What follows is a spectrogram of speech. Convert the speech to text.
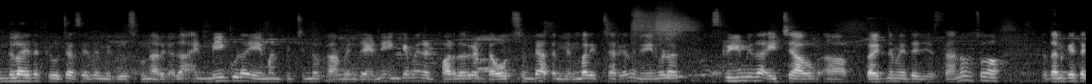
ఇందులో అయితే ఫ్యూచర్స్ అయితే మీరు చూసుకున్నారు కదా. అండ్ మీకు కూడా ఏమనిపించిందో కామెంట్ చేయండి. ఇంకేమైనా ఫర్దర్గా డౌట్స్ ఉంటే అతని నెంబర్ ఇచ్చారు కదా. నేను కూడా స్క్రీన్ మీద ఇచ్చే ప్రయత్నం అయితే చేస్తాను. సో అతనికైతే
